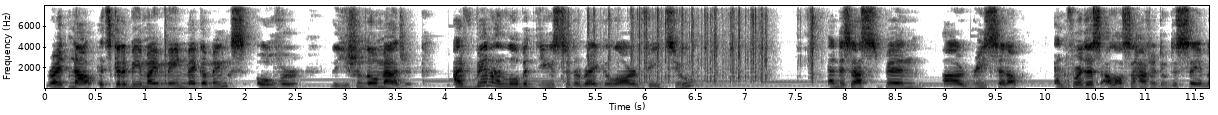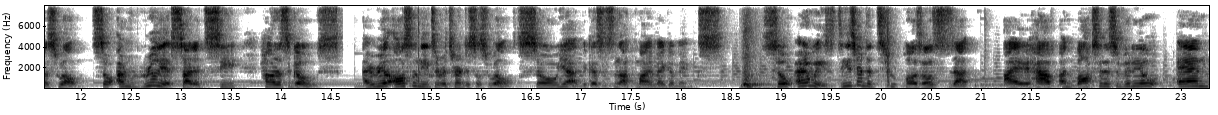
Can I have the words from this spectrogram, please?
right now, it's gonna be my main Megaminx over the YuXin Low Magic. I've been a little bit used to the regular V2, and this has been uh, reset up, and for this I'll also have to do the same as well. So I'm really excited to see how this goes. I really also need to return this as well, so yeah, because it's not my Megaminx. So anyways, these are the two puzzles that I have unboxed in this video, and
